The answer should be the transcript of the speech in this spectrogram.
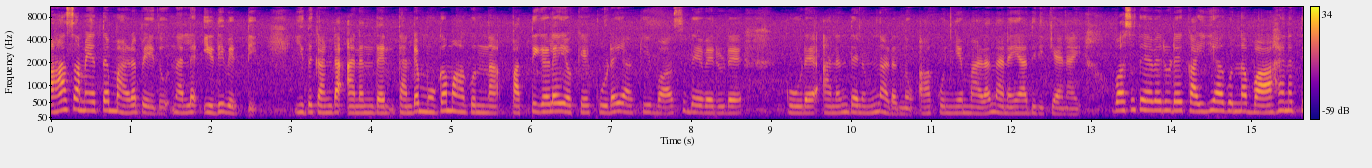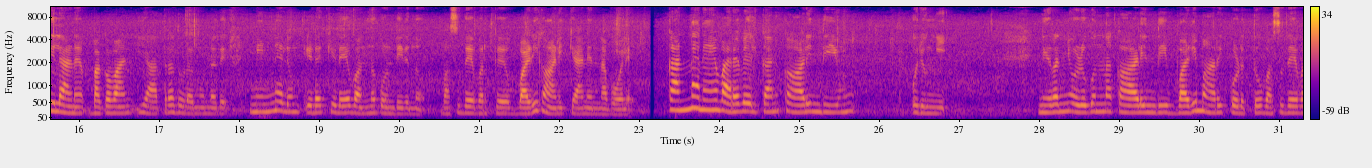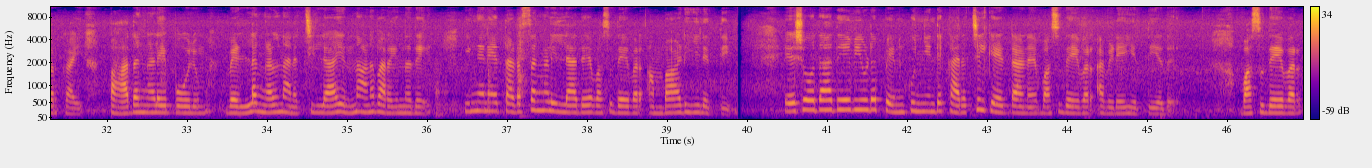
ആ സമയത്ത് മഴ പെയ്തു. നല്ല ഇടിവെട്ടി. ഇത് കണ്ട അനന്തൻ തന്റെ മുഖമാകുന്ന പത്തികളെയൊക്കെ കുടയാക്കി വാസുദേവരുടെ കൂടെ അനന്തനും നടന്നു. ആ കുഞ്ഞ് മഴ നനയാതിരിക്കാനായി. വസുദേവരുടെ കൈയാകുന്ന വാഹനത്തിലാണ് ഭഗവാൻ യാത്ര തുടങ്ങുന്നത്. മിന്നലും ഇടയ്ക്കിടെ വന്നുകൊണ്ടിരുന്നു. വസുദേവർക്ക് വഴി കാണിക്കാൻ എന്ന പോലെ. കണ്ണനെ വരവേൽക്കാൻ കാളിന്തിയും ഒരുങ്ങി. നിറഞ്ഞൊഴുകുന്ന കാളിന്തി വഴിമാറിക്കൊടുത്തു വസുദേവർക്കായി. പാദങ്ങളെ പോലും വെള്ളങ്ങൾ നനച്ചില്ല എന്നാണ് പറയുന്നത്. ഇങ്ങനെ തടസ്സങ്ങളില്ലാതെ വസുദേവർ അമ്പാടിയിലെത്തി. യശോദാദേവിയുടെ പെൺകുഞ്ഞിന്റെ കരച്ചിൽ കേട്ടാണ് വസുദേവർ അവിടെ എത്തിയത്. വസുദേവർ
